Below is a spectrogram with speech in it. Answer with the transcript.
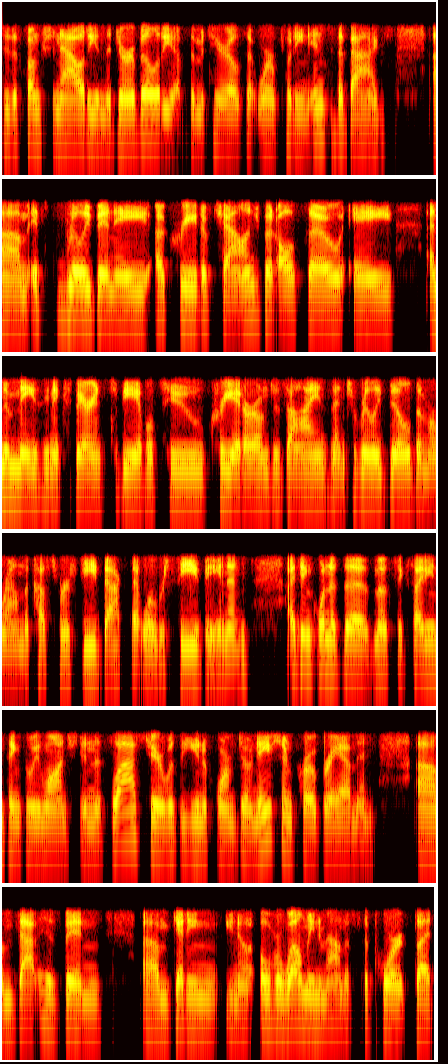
to the functionality and the durability of the materials that we're putting into the bags. Um, it's really been a, a creative challenge, but also a an amazing experience to be able to create our own designs and to really build them around the customer feedback that we're receiving. And I think one of the most exciting things that we launched in this last year was a uniform donation program, and um, that has been um, getting you know overwhelming amount of support. But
